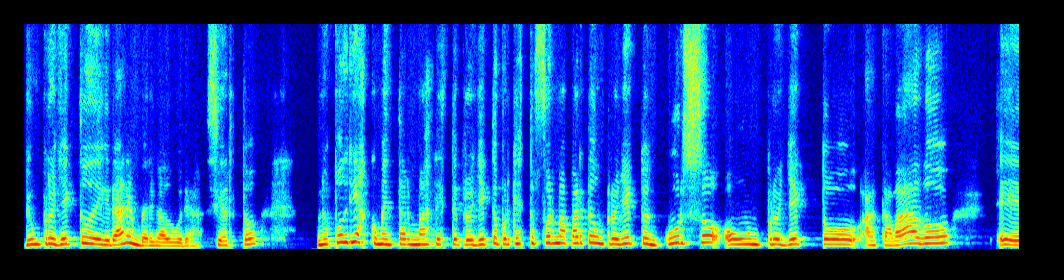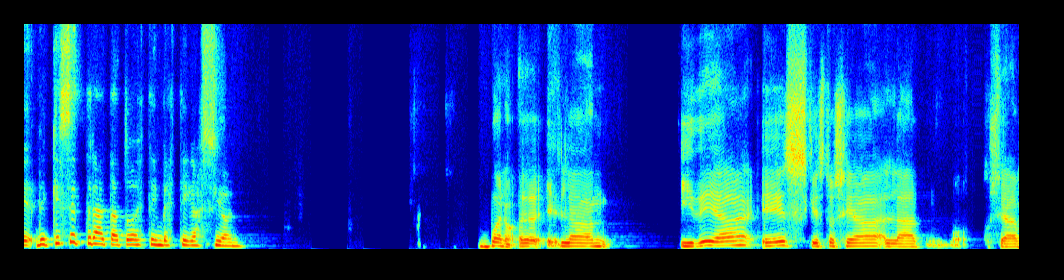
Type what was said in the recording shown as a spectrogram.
de un proyecto de gran envergadura, ¿cierto? ¿Nos podrías comentar más de este proyecto? Porque esto forma parte de un proyecto en curso o un proyecto acabado. Eh, ¿De qué se trata toda esta investigación? Bueno, eh, la idea es que esto sea, la, o sea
